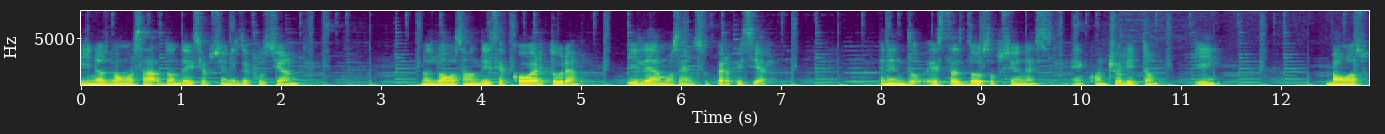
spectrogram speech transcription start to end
y nos vamos a donde dice opciones de fusión, nos vamos a donde dice cobertura y le damos en superficial. Teniendo estas dos opciones eh, con chulito y vamos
